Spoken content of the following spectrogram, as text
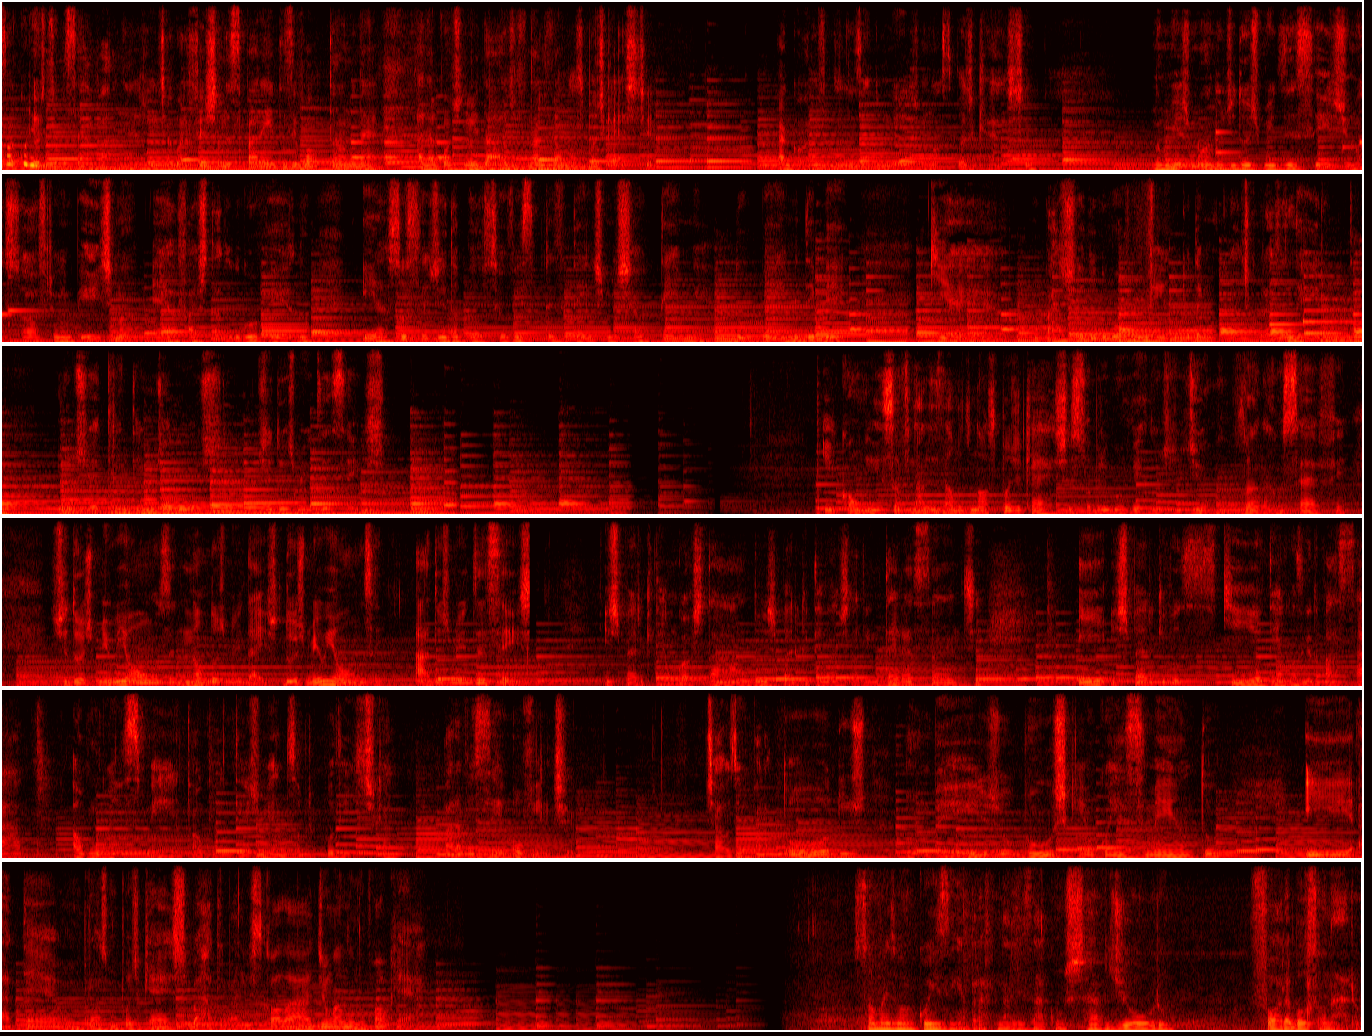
só curioso de observar, né, gente? Agora, fechando esse parêntese e voltando, né, a dar continuidade finalizar o nosso podcast. Agora, finalizando mesmo o nosso podcast. No mesmo ano de 2016, Dilma sofre o impeachment, é afastada do governo e é sucedida pelo seu vice-presidente Michel Temer, do PMDB, que é o Partido do Movimento Democrático Brasileiro, dia 31 de agosto de 2016. E com isso, finalizamos o nosso podcast sobre o governo de Dilma Vana Rousseff de 2011, não 2010, 2011 a 2016. Espero que tenham gostado, espero que tenham achado interessante e espero que, você, que eu tenha conseguido passar algum conhecimento, algum entendimento sobre política para você, ouvinte. Tchauzinho para todos, um beijo, busquem o conhecimento e até um próximo podcast barra trabalho escolar de um aluno qualquer. Só mais uma coisinha para finalizar com chave de ouro, fora Bolsonaro.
